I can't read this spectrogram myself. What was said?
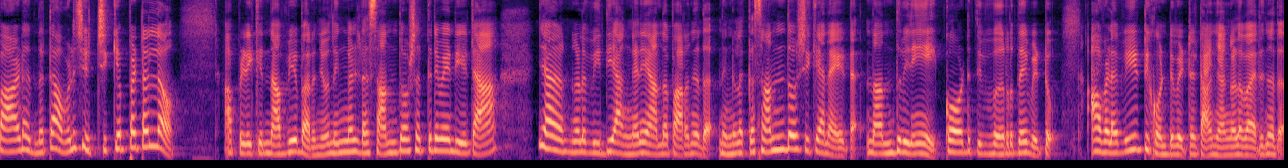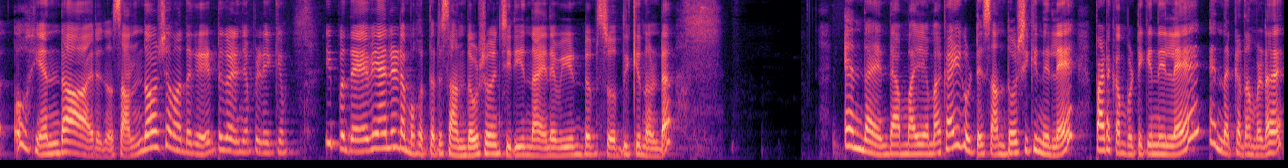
പാട്? എന്നിട്ട് അവൾ ശിക്ഷിക്കപ്പെട്ടല്ലോ. അപ്പോഴേക്കും നവ്യ പറഞ്ഞു നിങ്ങളുടെ സന്തോഷത്തിന് വേണ്ടിയിട്ടാ ഞങ്ങൾ വിധി അങ്ങനെയാണെന്ന് പറഞ്ഞത്. നിങ്ങളൊക്കെ സന്തോഷിക്കാനായിട്ട് നന്ദുവിനെ കോടതി വെറുതെ വിട്ടു. അവളെ വീട്ടിൽ കൊണ്ടുവിട്ടിട്ടാണ് ഞങ്ങൾ വരുന്നത്. ഓ എന്തായിരുന്നു? സന്തോഷം അത് കേട്ട് കഴിഞ്ഞപ്പോഴേക്കും ഇപ്പോൾ ദേവയാനിയുടെ മുഖത്തൊരു സന്തോഷവും ചിരിയുന്ന അതിനെ വീണ്ടും ശ്രദ്ധിക്കുന്നുണ്ട്. എന്താ എന്റെ അമ്മയമ്മ കൈകൊട്ടി സന്തോഷിക്കുന്നില്ലേ? പടക്കം പൊട്ടിക്കുന്നില്ലേ? എന്നൊക്കെ നമ്മുടെ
